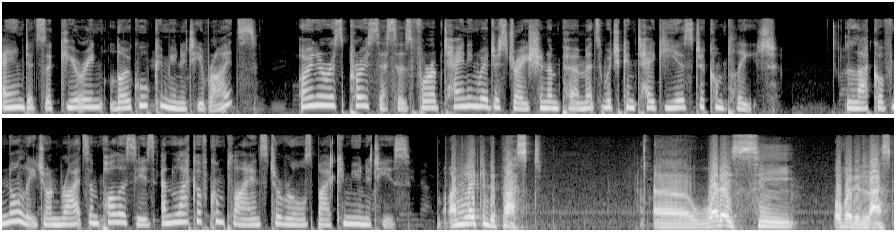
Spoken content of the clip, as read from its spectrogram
aimed at securing local community rights. Onerous processes for obtaining registration and permits, which can take years to complete. Lack of knowledge on rights and policies, and lack of compliance to rules by communities. Unlike in the past, uh, what I see over the last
